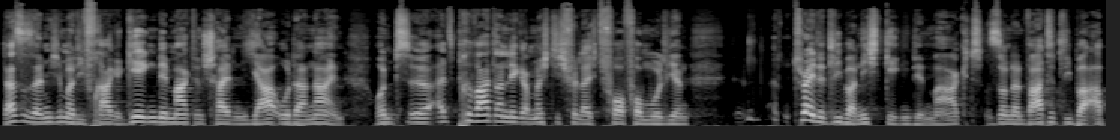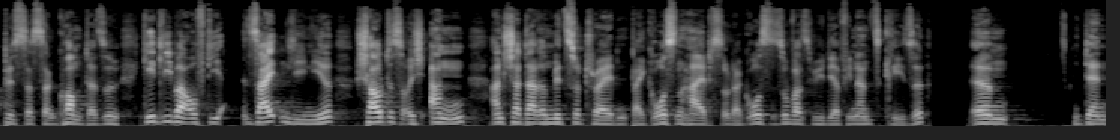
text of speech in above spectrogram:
Das ist nämlich immer die Frage, gegen den Markt entscheiden, ja oder nein. Und äh, als Privatanleger möchte ich vielleicht vorformulieren, tradet lieber nicht gegen den Markt, sondern wartet lieber ab, bis das dann kommt. Also geht lieber auf die Seitenlinie, schaut es euch an, anstatt darin mitzutraden bei großen Hypes oder großen sowas wie der Finanzkrise. Ähm, denn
